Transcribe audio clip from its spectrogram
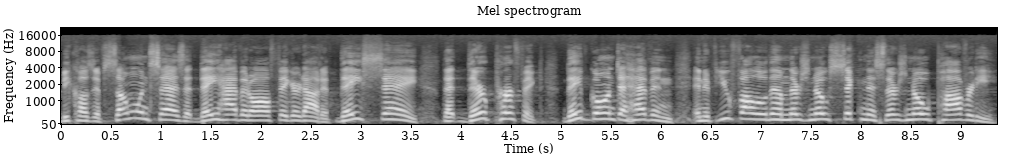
Because if someone says that they have it all figured out, if they say that they're perfect, they've gone to heaven, and if you follow them, there's no sickness, there's no poverty,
